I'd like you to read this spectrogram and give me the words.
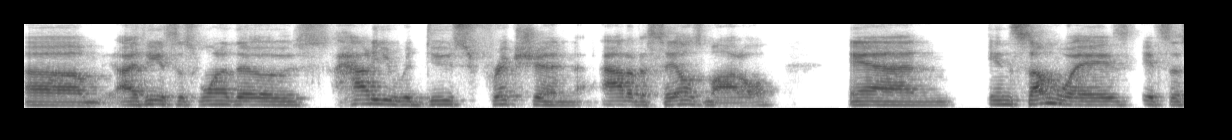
Um, I think it's just one of those. How do you reduce friction out of a sales model? And in some ways, it's a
